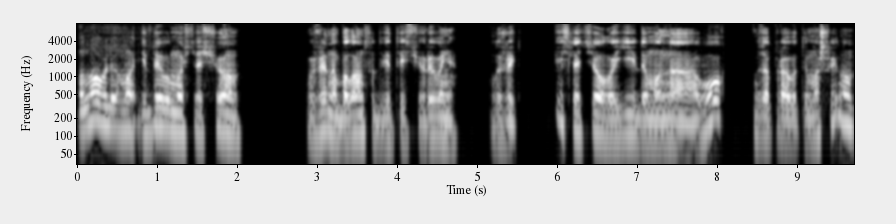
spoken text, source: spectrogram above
оновлюємо і дивимося, що вже на балансу 2000 гривень лежить. Після цього їдемо на ВОГ, заправити машину.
